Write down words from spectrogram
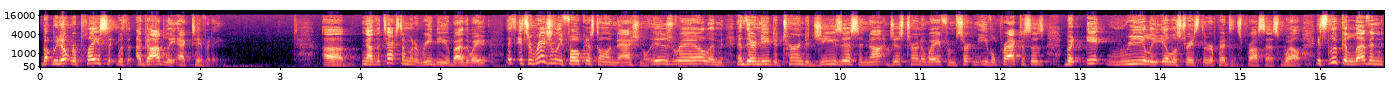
but we don't replace it with a godly activity? Uh, now, the text I'm going to read to you, by the way, it's originally focused on national Israel and, and their need to turn to Jesus and not just turn away from certain evil practices, but it really illustrates the repentance process well. It's Luke 11,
